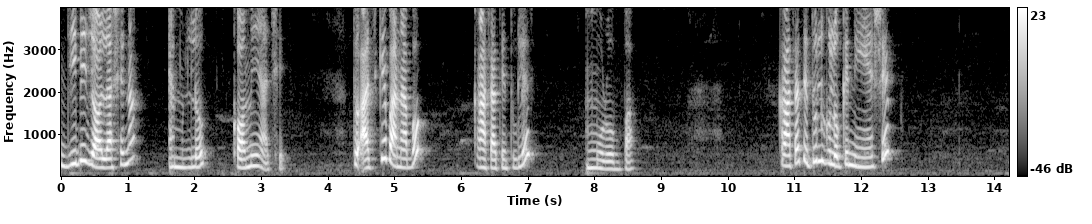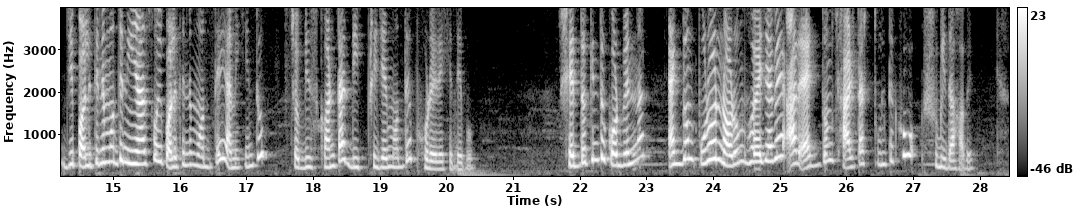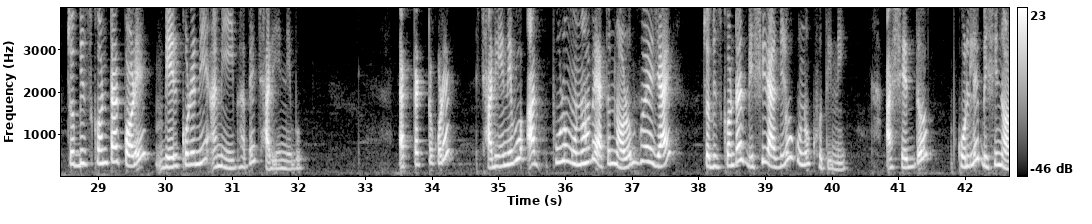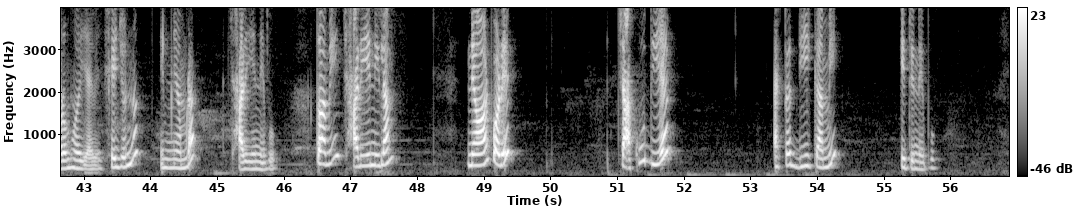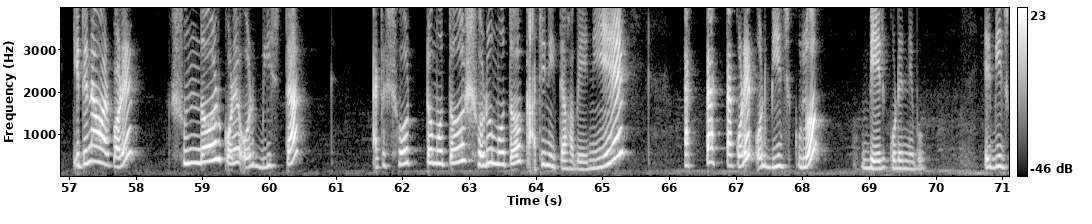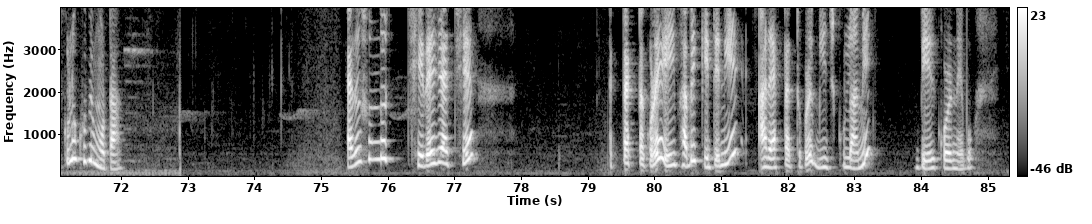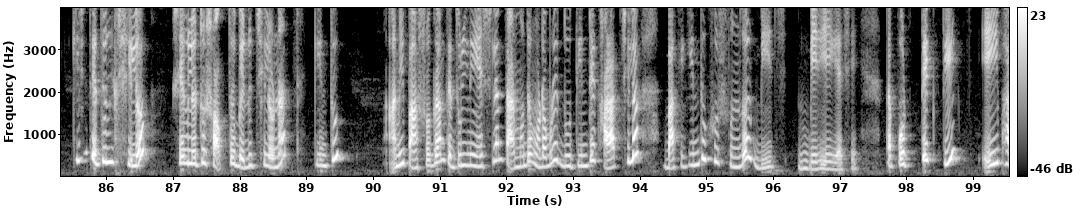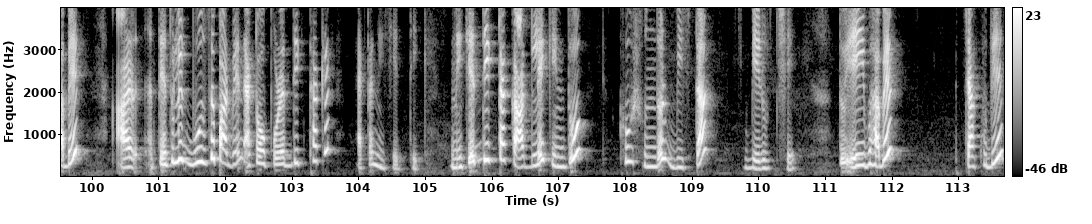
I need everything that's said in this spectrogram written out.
GB জল আসে না? এমন লোক কমই আছে। তো আজকে বানাবো কাঁচা তেঁতুলের মোরব্বা। কাঁচা তেঁতুলগুলোকে নিয়ে এসে যে পলিথিনের মধ্যে নিয়ে আসব, ওই পলিথিনের মধ্যেই আমি কিন্তু চব্বিশ ঘণ্টা ডিপ ফ্রিজের মধ্যে ভরে রেখে দেব। সেদ্ধ কিন্তু করবেন না, একদম পুরো নরম হয়ে যাবে আর একদম ছালটা তুলতে খুব সুবিধা হবে। চব্বিশ ঘণ্টার পরে বের করে নিয়ে আমি এইভাবে ছাড়িয়ে নেব। একটা একটা করে ছাড়িয়ে নেব আর পুরো মনে হবে এত নরম হয়ে যায়, চব্বিশ ঘণ্টার বেশি রাখলেও কোনো ক্ষতি নেই। আর সেদ্ধ করলে বেশি নরম হয়ে যাবে, সেই জন্য এমনি আমরা ছাড়িয়ে নেব। তো আমি ছাড়িয়ে নিলাম। নেওয়ার পরে চাকু দিয়ে একটা দিক আমি কেটে নেব। কেটে নেওয়ার পরে সুন্দর করে ওর বীজটা একটা ছোট্ট মতো, সরু মতো কাটে নিতে হবে। নিয়ে একটা একটা করে ওর বীজগুলো বের করে নেব। এর বীজগুলো খুবই মোটা। এত সুন্দর ছেড়ে যাচ্ছে। একটা একটা করে এইভাবে কেটে নিয়ে আর একটা একটা করে বীজগুলো আমি বের করে নেব। কিছু তেঁতুল ছিল সেগুলো একটু শক্ত বেরুচ্ছিল না, কিন্তু আমি পাঁচশো গ্রাম তেঁতুল নিয়ে এসেছিলাম, তার মধ্যে মোটামুটি দু তিনটে খারাপ ছিল, বাকি কিন্তু খুব সুন্দর বীজ বেরিয়ে গেছে। তা প্রত্যেকটি এইভাবে, আর তেঁতুলের বুঝতে পারবেন একটা ওপরের দিক থাকে, একটা নিচের দিক। নিচের দিকটা কাটলে কিন্তু খুব সুন্দর বীজটা বেরুচ্ছে। তো এইভাবে চাকু দিয়ে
